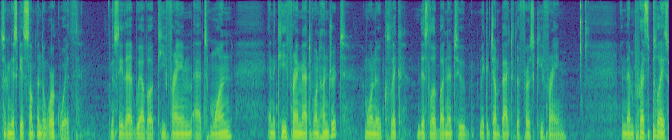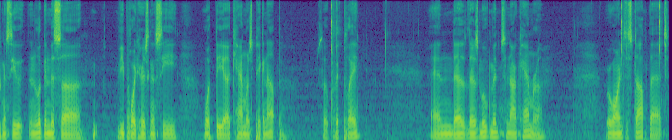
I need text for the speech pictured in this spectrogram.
So we can just get something to work with. You can see that we have a keyframe at 1 and a keyframe at 100. I'm going to click this little button to make it jump back to the first keyframe and then press play so we can see and look in this uh, viewport here so you can see what the uh, camera is picking up. So click play. And there's, there's movement in our camera. We're going to stop that.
